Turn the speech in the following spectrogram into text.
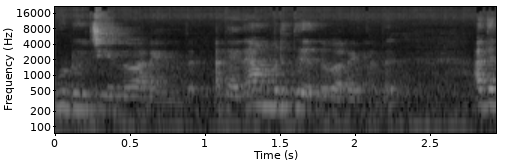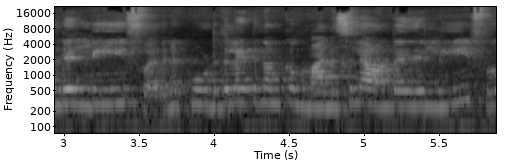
ഗുഡൂജി എന്ന് പറയുന്നത്. അതായത് അമൃത് എന്ന് പറയുന്നത്. അതിന്റെ ലീഫ് അതിന് കൂടുതലായിട്ട് നമുക്ക് മനസ്സിലാവുന്നത് അതിന്റെ ലീഫ്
